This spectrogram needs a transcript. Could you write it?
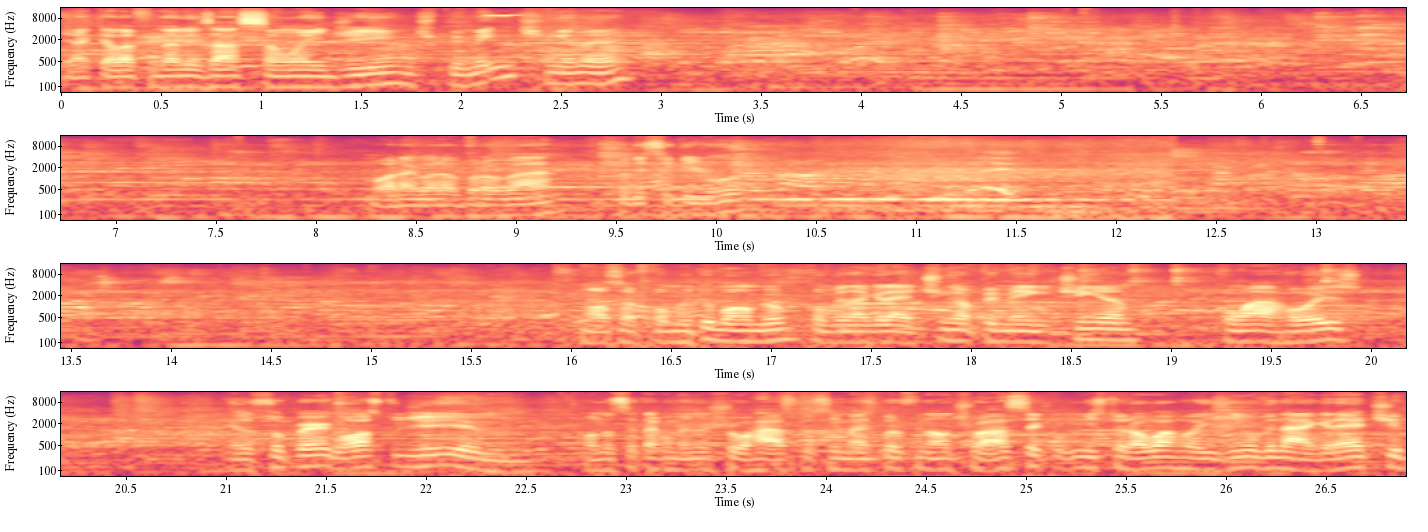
E aquela finalização aí de, de pimentinha, né? Bora agora provar esse aqui junto. Nossa, ficou muito bom, viu? Com vinagretinho, a pimentinha, com arroz. Eu super gosto de, quando você tá comendo churrasco assim, mais pro final do churrasco, você misturar o arrozinho, o vinagrete,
